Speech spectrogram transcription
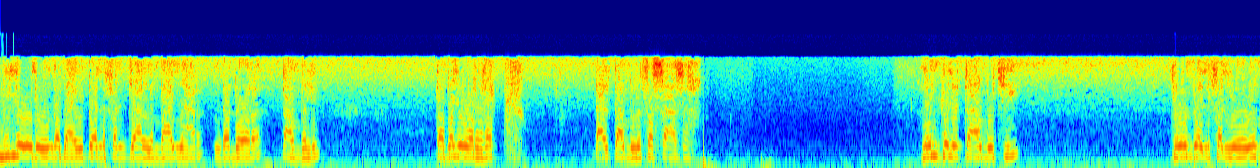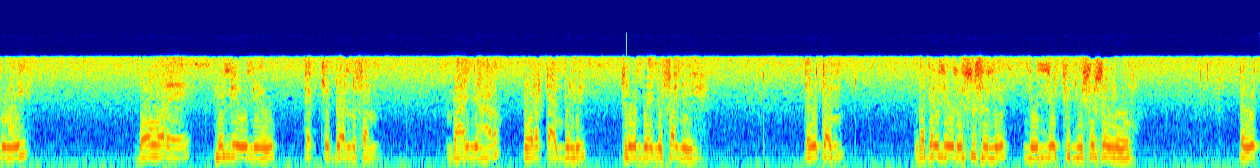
lu néew néew nga bàyyi benn fan jàll mbaa ñaar nga door a tàmbali te bañ a wari rek daal tàmbali fa saasa. Lañ gën a taamu ci juróom benn fan yooyu mooy boo waree lu néew néew teg ci benn fan mbaa ñaar door a tàmbali juróom benn fan yi. Te itam nga bañ leen a susale ñoom ñëpp ñu susaloo te it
